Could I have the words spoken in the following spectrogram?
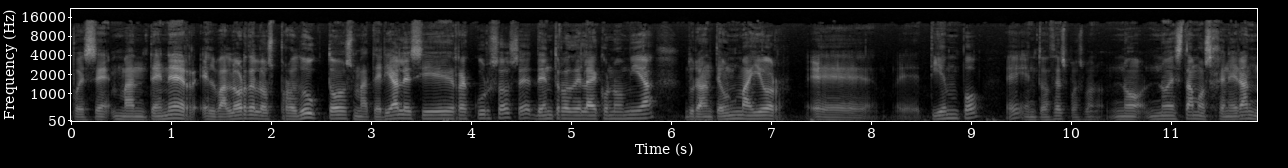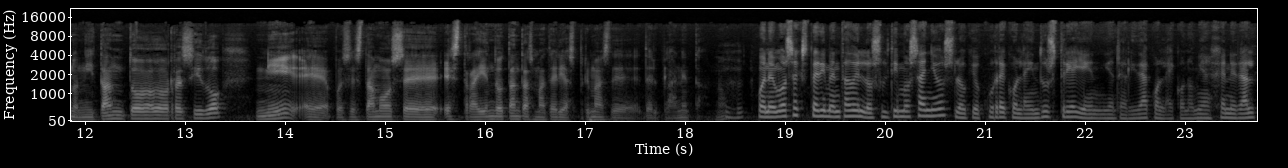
pues eh, mantener el valor de los productos, materiales y recursos dentro de la economía durante un mayor tiempo ¿eh? Entonces, pues bueno, no, no, estamos generando ni tanto residuo ni eh, pues estamos eh, extrayendo tantas materias primas del planeta. Bueno, hemos experimentado en los últimos años lo que ocurre con la industria y en, realidad con la economía en general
